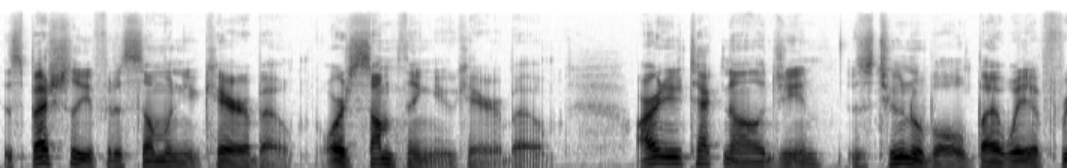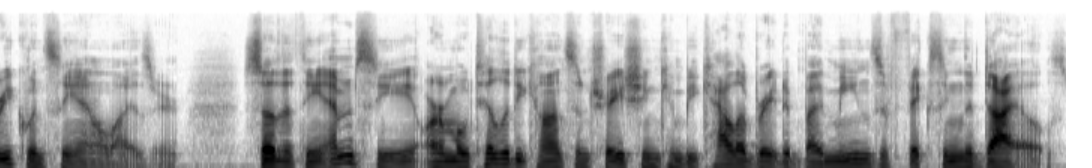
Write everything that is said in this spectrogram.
especially if it is someone you care about, or something you care about. Our new technology is tunable by way of frequency analyzer, so that the MC or motility concentration can be calibrated by means of fixing the dials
